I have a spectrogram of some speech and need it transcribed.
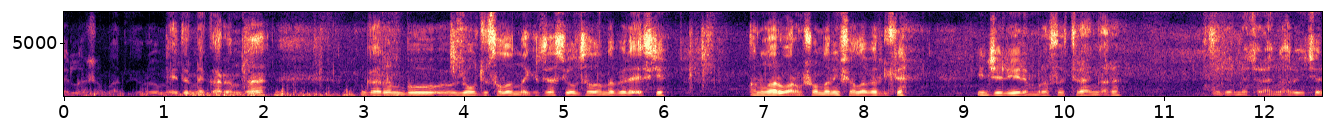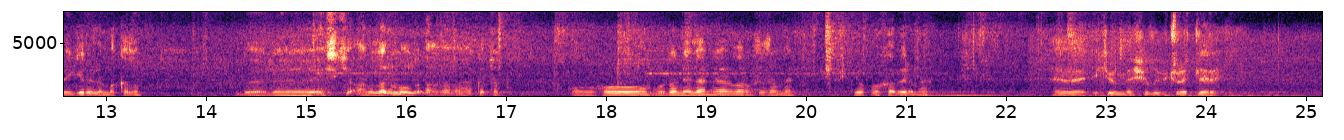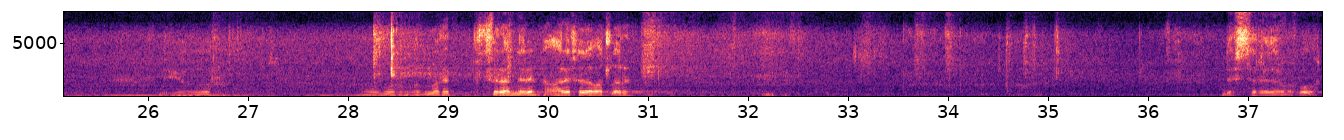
Hayırlı akşamlar diliyorum. Edirne Garı'nda. Garın bu yolcu salonuna gireceğiz. Yolcu salonunda böyle eski anılar varmış. Onları inşallah birlikte inceleyelim. Burası tren garı. Edirne tren garı. İçeri girelim bakalım. Böyle eski anıların oldu. Aa hakikaten. Oho burada neler neler varmış hocam ben. Yok bak haberim ha. Evet 2005 yılı ücretleri diyor. Allah Allah, Bunlar hep frenlerin alet edevatları. Destereler bak o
